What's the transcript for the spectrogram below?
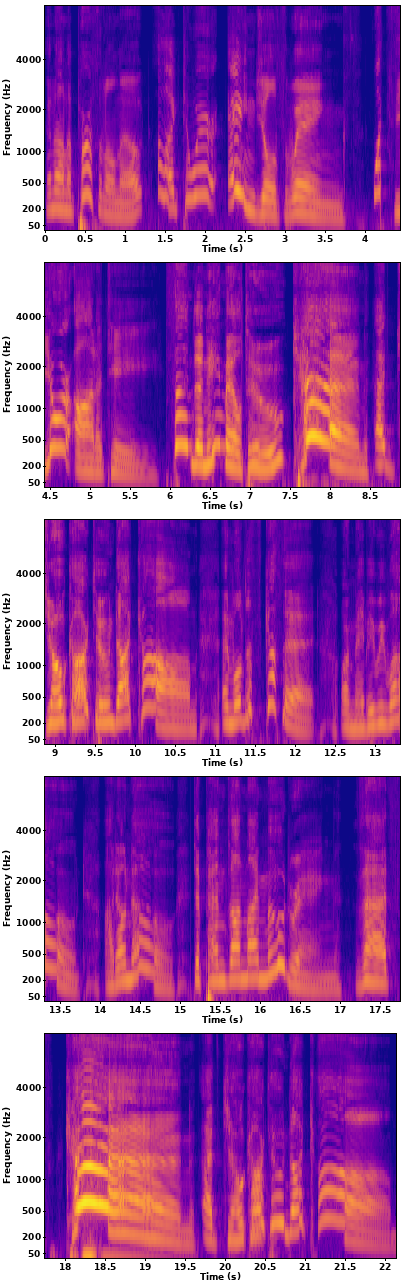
And on a personal note, I like to wear angel's wings. What's your oddity? Send an email to ken at joecartoon.com and we'll discuss it. Or maybe we won't. I don't know. Depends on my mood ring. That's ken at joecartoon.com.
